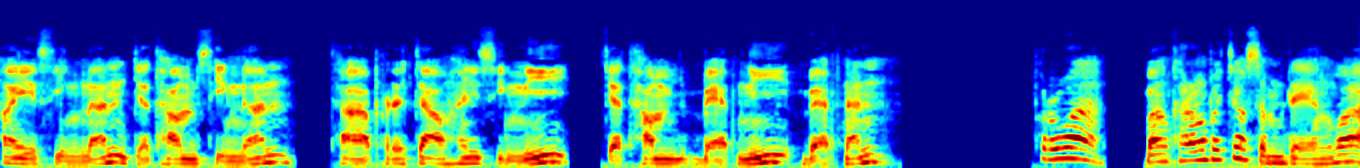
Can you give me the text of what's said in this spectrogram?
ให้สิ่งนั้นจะทำสิ่งนั้น ถ้าพระเจ้าให้สิ่งนี้จะทำแบบนี้แบบนั้น เพราะว่าบางครั้งพระเจ้าสำแดงว่า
